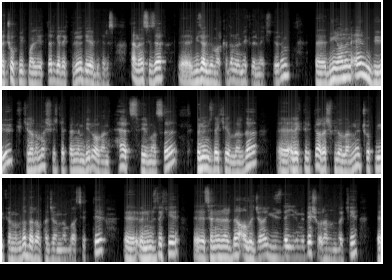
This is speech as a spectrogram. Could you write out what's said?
ve çok büyük maliyetler gerektiriyor diyebiliriz. Hemen size e, güzel bir markadan örnek vermek istiyorum. Ee, dünyanın en büyük kiralama şirketlerinden biri olan Hertz firması önümüzdeki yıllarda e, elektrikli araç filolarını çok büyük anlamda daraltacağından bahsetti. Ee, önümüzdeki e, senelerde alacağı %25 oranındaki e,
